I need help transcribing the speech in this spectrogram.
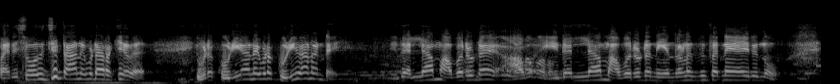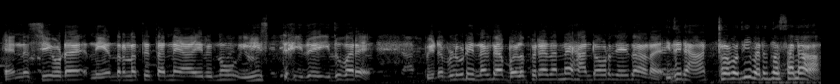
പരിശോധിച്ചിട്ടാണ് ഇവിടെ ഇറക്കിയത്. ഇവിടെ കുഴിയാണ് ഇവിടെ കുഴി കാണണ്ടേ? ഇതെല്ലാം അവരുടെ ഇതെല്ലാം അവരുടെ നിയന്ത്രണത്തിൽ തന്നെയായിരുന്നു. എൻ എസ് സിയുടെ നിയന്ത്രണത്തിൽ തന്നെയായിരുന്നു ഈ ഇത് ഇതുവരെ. പി ഡബ്ല്യു ഡി ഇന്നലെ വെളുപ്പിനെ തന്നെ ഹാൻഡ് ഓവർ ചെയ്തതാണ്. ഇത് രാഷ്ട്രപതി വരുന്ന സ്ഥലമാ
